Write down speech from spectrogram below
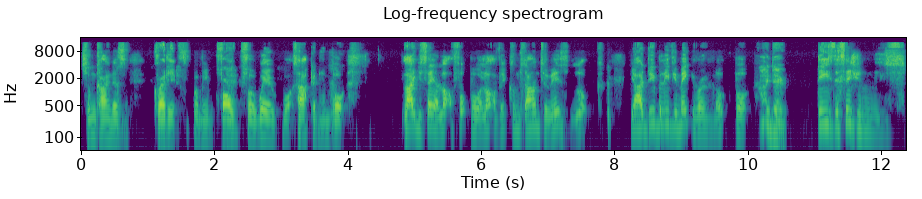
some kind of credit. I mean, fault for where what's happening, but. Like you say, a lot of football, a lot of it comes down to is luck. Yeah, I do believe you make your own luck, but I do. these decisions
